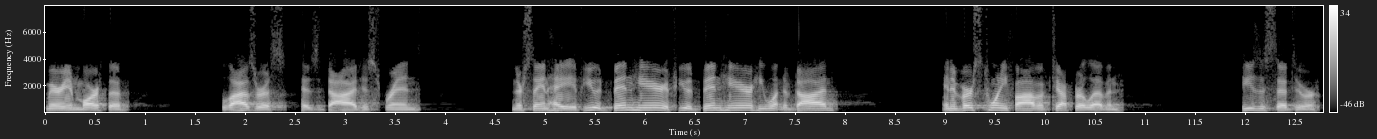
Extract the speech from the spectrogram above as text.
Mary and Martha. Lazarus has died, his friend. And they're saying, hey, if you had been here, if you had been here, he wouldn't have died. And in verse 25 of chapter 11, Jesus said to her,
